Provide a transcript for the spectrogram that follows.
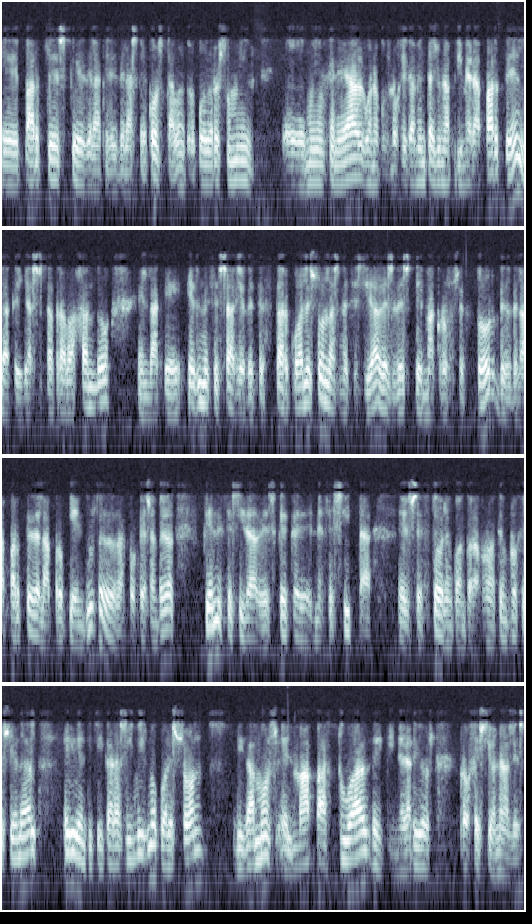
eh, partes que de, de las que consta. Bueno, te lo puedo resumir eh, muy en general, bueno, pues lógicamente hay una primera parte en la que ya se está trabajando, en la que es necesario detectar cuáles son las necesidades de este macrosector, desde la parte de la propia industria, de las propias empresas, qué necesidades, qué, necesita el sector en cuanto a la formación profesional, e identificar asimismo cuáles son, digamos, el mapa actual de itinerarios profesionales.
